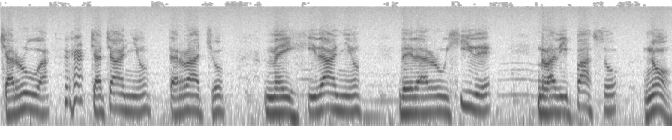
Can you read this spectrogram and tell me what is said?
Charrúa, Chachaño, Terracho, Meijidaño, de la Ruijide, Radipaso, no,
